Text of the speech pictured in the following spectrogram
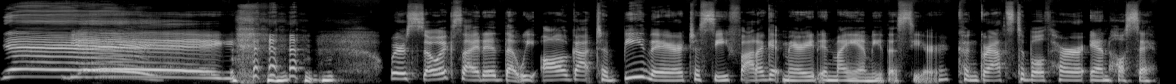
Yay! Yay! We're so excited that we all got to be there to see Farah get married in Miami this year. Congrats to both her and Jose.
